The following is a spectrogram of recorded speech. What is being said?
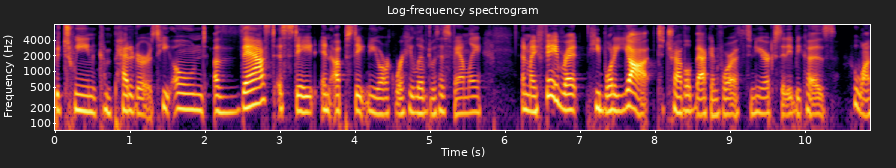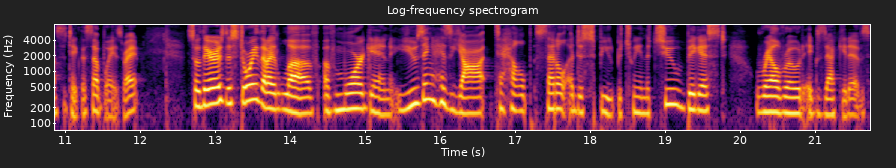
between competitors. He owned a vast estate in upstate New York where he lived with his family. And my favorite, he bought a yacht to travel back and forth to New York City because who wants to take the subways, right? So there is the story that I love of Morgan using his yacht to help settle a dispute between the two biggest railroad executives.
